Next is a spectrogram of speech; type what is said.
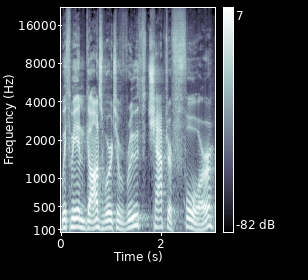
with me in God's Word to Ruth chapter 4.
